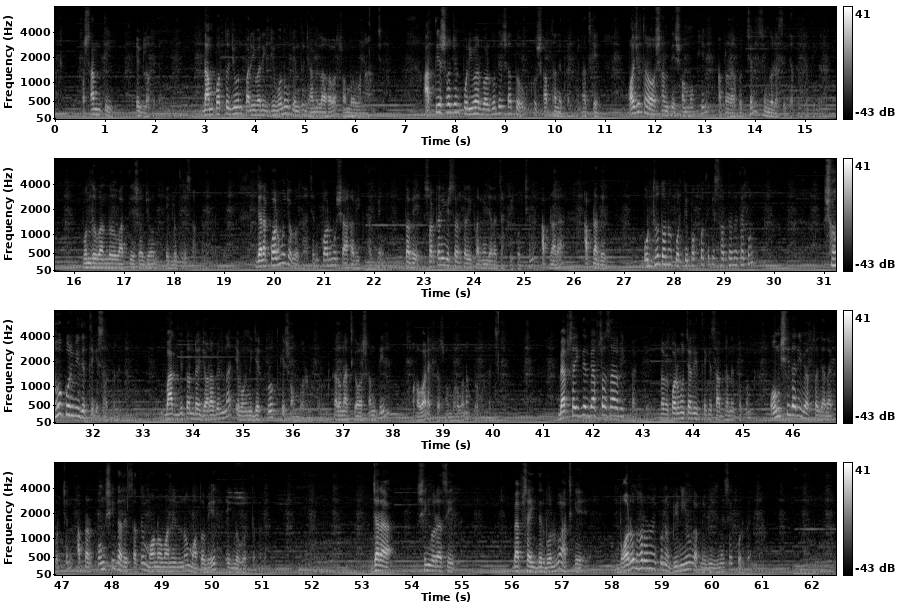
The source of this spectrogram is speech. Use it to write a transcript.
অশান্তি, এগুলো হবে। দাম্পত্য জীবন, পারিবারিক জীবনেও কিন্তু ঝামেলা হওয়ার সম্ভাবনা আছে। আত্মীয় স্বজন পরিবারবর্গদের সাথেও খুব সাবধানে থাকবেন। আজকে অযথা অশান্তির সম্মুখীন আপনারা হচ্ছেন সিংহ রাশির জাতক জাতিকারা। বন্ধু বান্ধব আত্মীয় স্বজন, এগুলো থেকে সাবধানে থাকবেন। যারা কর্মজগতে আছেন কর্ম স্বাভাবিক থাকবে তবে সরকারি বেসরকারি ফার্মে যারা চাকরি করছেন, আপনারা আপনাদের ঊর্ধ্বতন কর্তৃপক্ষ থেকে সাবধানে থাকুন, সহকর্মীদের থেকে সাবধানে থাকুন। বাঘ বিতণ্ডায় জড়াবেন না এবং নিজের ক্রোধকে সম্বরণ করুন, কারণ আজকে অশান্তি হওয়ার একটা সম্ভাবনা প্রবল আছে। ব্যবসায়িকদের ব্যবসা স্বাভাবিক থাকবে, তবে কর্মচারীর থেকে সাবধানে থাকুন। অংশীদারি ব্যবসা যারা করছেন, আপনার অংশীদারের সাথে মনোমালিন্য, মতভেদ এগুলো করতে পারে। যারা সিংহ রাশির ব্যবসায়িকদের বলব, আজকে বড় ধরনের কোনো বিনিয়োগ আপনি বিজনেসে করবেন না।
